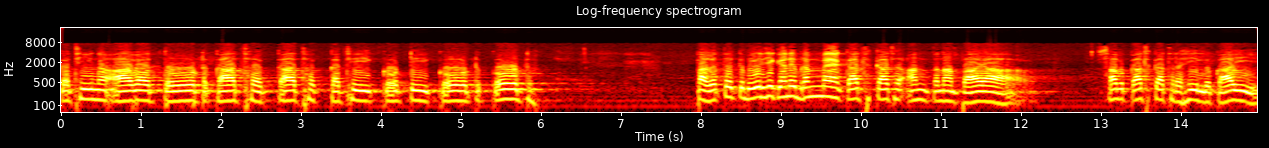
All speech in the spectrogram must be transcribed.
ਕਥੀ ਨ ਆਵੇ ਟੋਟ ਕਾਥ ਕਾਥ ਕਥੀ ਕੋਟੀ ਕੋਟ ਕੋਟ। ਭਗਤ ਕਬੀਰ ਜੀ ਕਹਿੰਦੇ, ਬ੍ਰਹਮੈ ਕਥ ਕਥ ਅੰਤ ਨਾ ਪਾਇਆ। ਸਭ ਕਥ ਕਥ ਰਹੀ ਲੁਕਾਈ।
